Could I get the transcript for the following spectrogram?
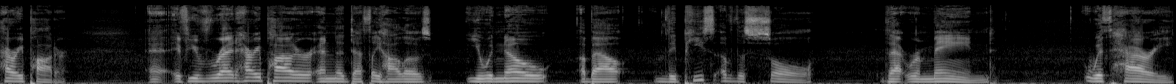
Harry Potter. Uh, if you've read Harry Potter and the Deathly Hallows, you would know about the piece of the soul that remained with Harry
